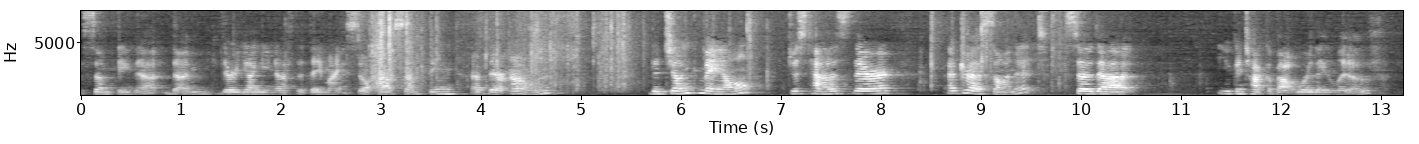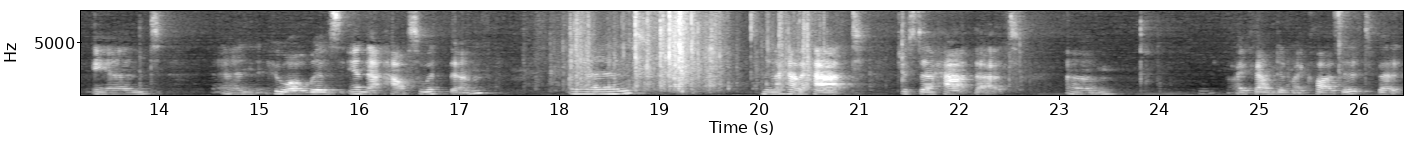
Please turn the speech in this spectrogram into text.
something that, that they're young enough that they might still have something of their own. The junk mail just has their address on it so that you can talk about where they live and and who all lives in that house with them. And then I have a hat, just a hat that um, I found in my closet, but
